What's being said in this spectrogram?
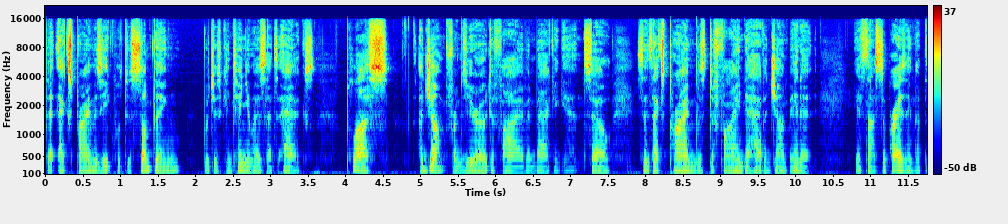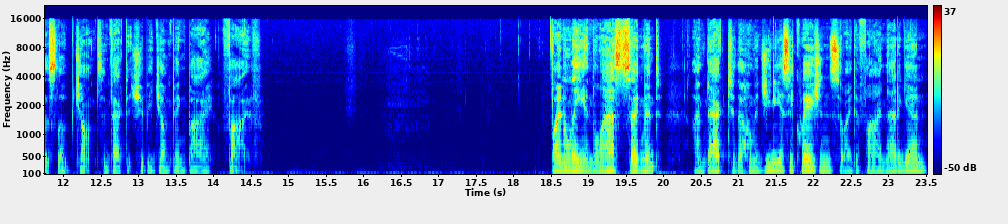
that x prime is equal to something which is continuous, that's x, plus a jump from 0 to 5 and back again. So since x prime was defined to have a jump in it, it's not surprising that the slope jumps. In fact, it should be jumping by 5. Finally, in the last segment, I'm back to the homogeneous equation, so I define that again.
